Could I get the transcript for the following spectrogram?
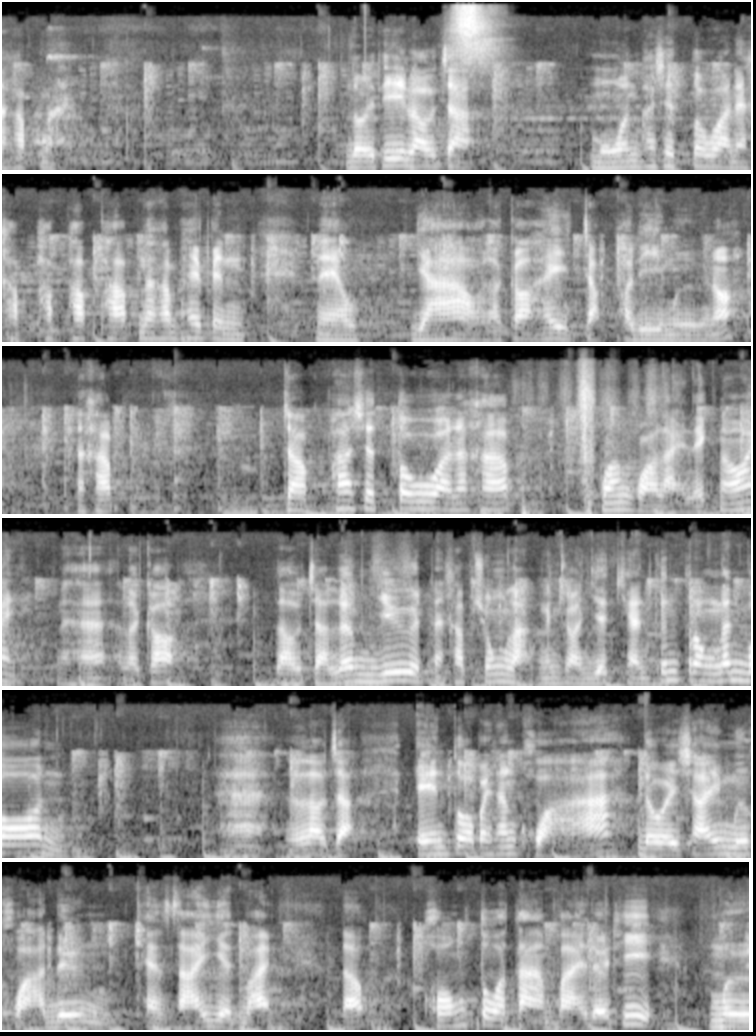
นะครับมาโดยที่เราจะม้วนผ้าเช็ดตัวนะครับพับพับพับนะครับให้เป็นแนวยาวแล้วก็ให้จับพอดีมือเนาะนะครับ จับผ้าเช็ดตัวนะครับ กว้างกว่าไหล่เล็กน้อยนะฮะแล้วก็ เราจะเริ่มยืดนะครับช่วงหลังกันก่อนเหยียดแขนขึ้นตรงด้านบนแล้วเราจะเอ็นตัวไปทางขวา โดยใช้มือขวาดึง แขนซ้ายเหยียดไว้ แล้วโค้งตัวตามไปโดยที่มือ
